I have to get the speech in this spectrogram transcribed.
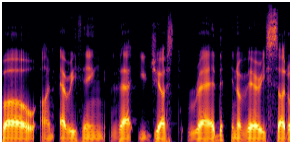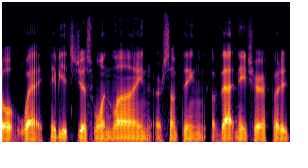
bow on everything that you just read in a very subtle way. Maybe it's just one line or something of that nature, but it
